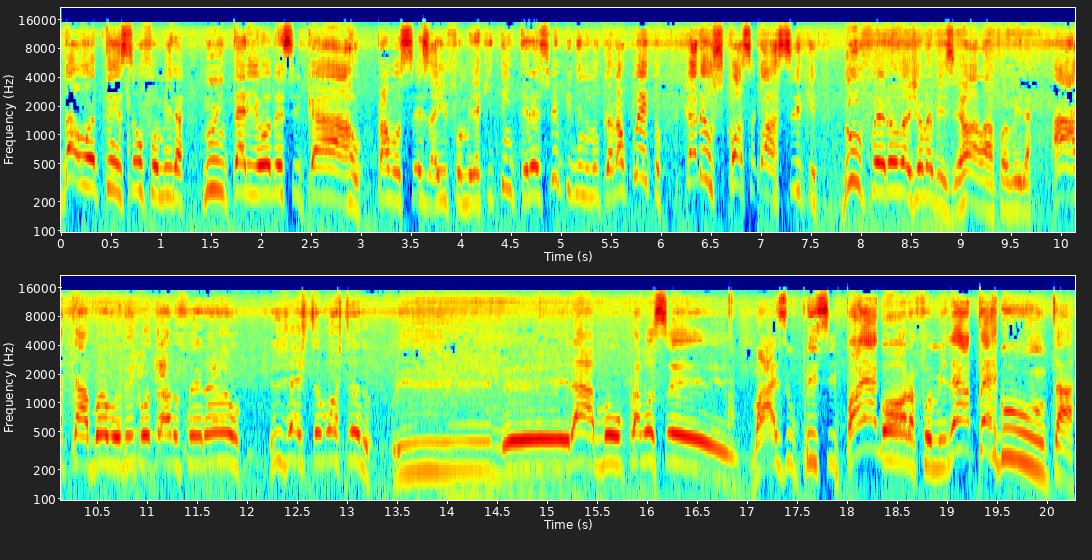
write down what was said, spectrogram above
Dá uma atenção, família, no interior desse carro. Pra vocês aí, família, que tem interesse, vem pedindo no canal. Cleiton, cadê os Coça Classic do Feirão da Jana Bezerra? Olha lá, família. Acabamos de encontrar no feirão e já estão mostrando primeira mão para vocês. Mas o principal é agora, família, é a pergunta.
